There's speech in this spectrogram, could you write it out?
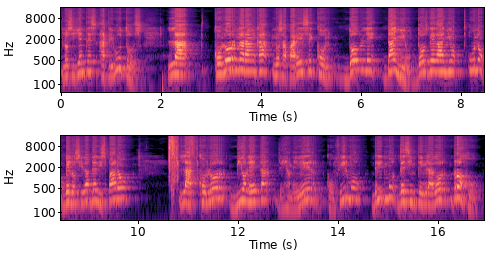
los siguientes atributos. La color naranja nos aparece con doble daño. 2 de daño, 1 velocidad de disparo. La color violeta, déjame ver, confirmo, ritmo desintegrador rojo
